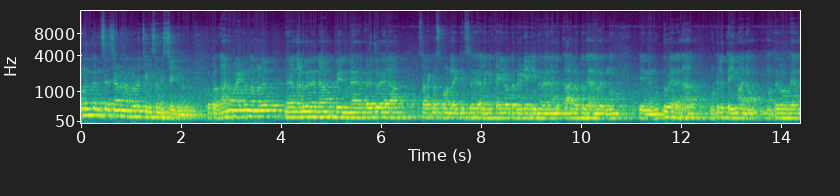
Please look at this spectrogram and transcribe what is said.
അസുഖങ്ങൾക്കനുസരിച്ചാണ് നമ്മളിവിടെ ചികിത്സ നിശ്ചയിക്കുന്നത്. ഇപ്പോൾ പ്രധാനമായിട്ടും നമ്മൾ നടുവേദന പിന്നെ കഴുത്തുവേദന സർവൈക്കൽ സ്പോണ്ടിലൈറ്റിസ് അല്ലെങ്കിൽ കയ്യിലോട്ട് റേഡിയേറ്റ് ചെയ്യുന്ന വേദന അല്ലെങ്കിൽ കാലിലോട്ട് വേദന വരുന്നു. പിന്നെ മുട്ടുവേദന മുട്ടിൽ തേയ്മാനം മുട്ട് വേദന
